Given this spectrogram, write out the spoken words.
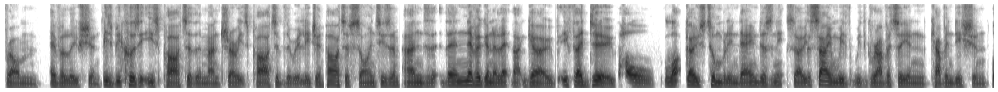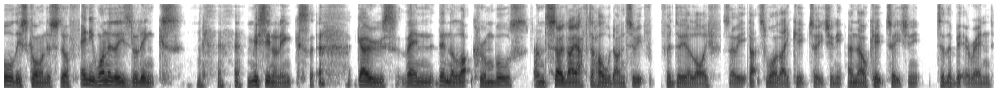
from evolution is because it is part of the mantra it's part of the religion part of scientism and they're never going to let that go if they do the whole lot goes tumbling down doesn't it so the same with with gravity and cavendish and all this kind of stuff any one of these links missing links goes, then then the lot crumbles, and so they have to hold on to it for, for dear life. So it, that's why they keep teaching it, and they'll keep teaching it to the bitter end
